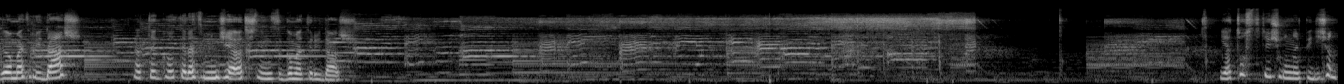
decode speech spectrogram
Geometry Dash, dlatego teraz będzie odcinek z Geometry Dash. Ja to stysił na 50%.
